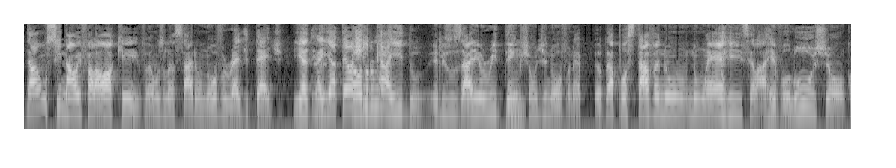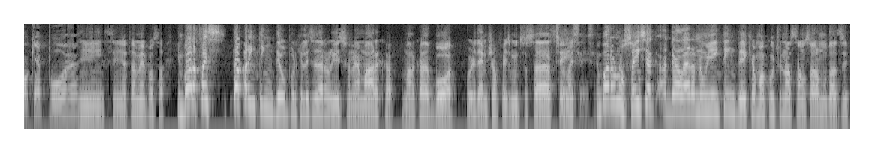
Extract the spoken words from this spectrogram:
dar um sinal e falar, ok, vamos lançar um novo Red Dead. E aí até eu achei caído eles usarem o Redemption hum. de novo, né? Eu apostava num, num R, sei lá, Revolution, qualquer porra. Sim, sim, eu também apostava. Embora faz. dá pra entender o porquê eles fizeram isso, né? Marca, marca é boa. O Redemption fez muito sucesso. Sim, mas, sim, sim. Embora eu não sei se a galera não ia entender que é uma continuação se ela mudasse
